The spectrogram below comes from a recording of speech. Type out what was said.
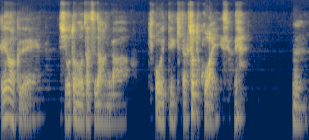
テレワークで仕事の雑談が聞こえてきたらちょっと怖いですよね。うん。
